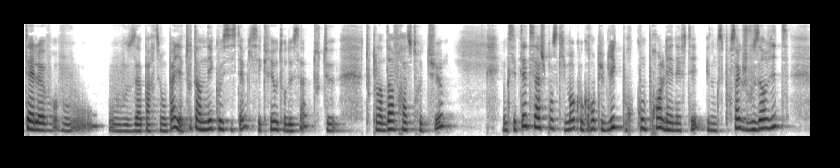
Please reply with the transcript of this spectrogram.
telle œuvre vous, vous appartient ou pas, il y a tout un écosystème qui s'est créé autour de ça, tout, euh, tout plein d'infrastructures. Donc c'est peut-être ça, je pense, qui manque au grand public pour comprendre les NFT. Et donc c'est pour ça que je vous invite, euh,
